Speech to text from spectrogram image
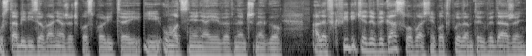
ustabilizowania Rzeczpospolitej i umocnienia jej wewnętrznego. Ale w chwili, kiedy wygasło właśnie pod wpływem tych wydarzeń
